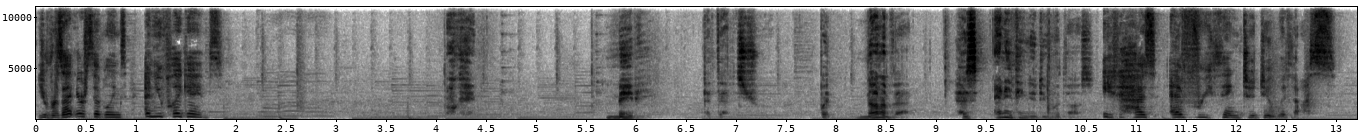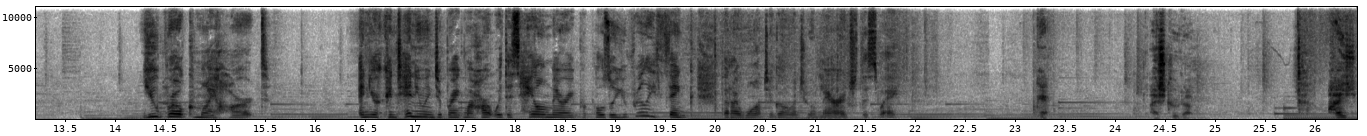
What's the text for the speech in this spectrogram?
you resent your siblings, and you play games. Okay. Maybe that that is true. But none of that has anything to do with us. It has everything to do with us. You broke my heart. And you're continuing to break my heart with this Hail Mary proposal. You really think that I want to go into a marriage this way? Okay. I screwed up. I sh-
